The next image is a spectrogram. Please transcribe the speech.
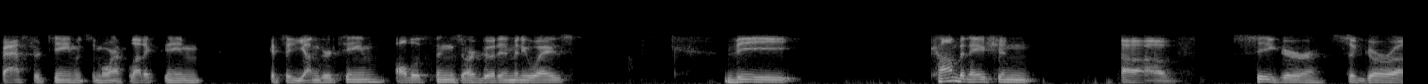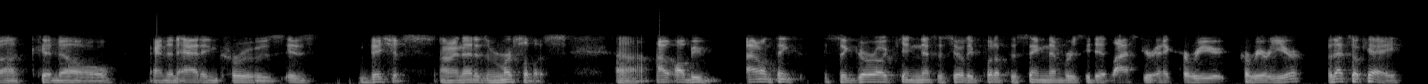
faster team, it's a more athletic team, it's a younger team. All those things are good in many ways. The combination of Seager, Segura, Cano, and then adding Cruz is vicious. I mean, that is merciless. Uh, I'll, I'll be. I don't think Segura can necessarily put up the same numbers he did last year in a career career year, but that's okay.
